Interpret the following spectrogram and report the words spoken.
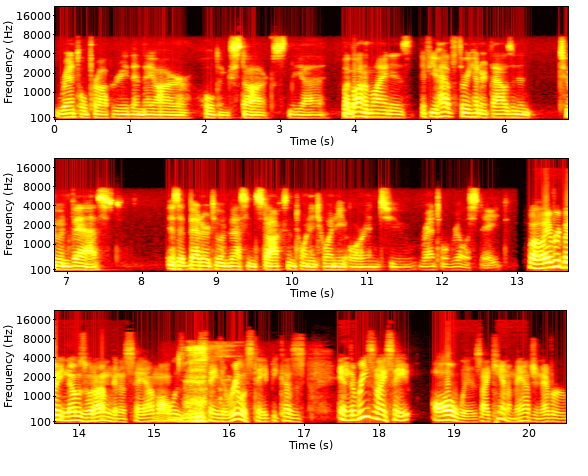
rental property than they are holding stocks. The uh, my bottom line is if you have 300,000 to invest, is it better to invest in stocks in 2020 or into rental real estate? Well, everybody knows what I'm going to say. I'm always going to say the real estate because, and the reason I say always, I can't imagine ever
